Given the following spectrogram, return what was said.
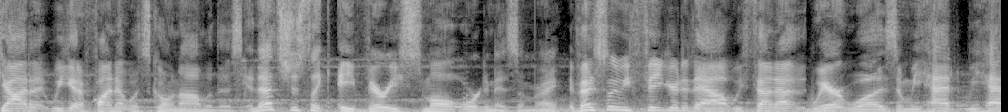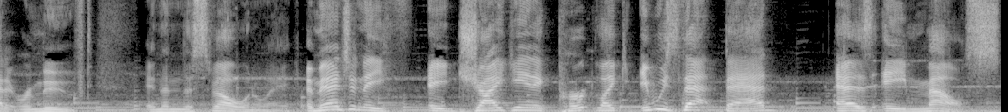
gotta, we gotta find out what's going on with this. And that's just like a very small organism, right? Eventually we figured it out. We found out where it was and we had, we had it removed and then the smell went away. Imagine a, a gigantic per, like it was that bad as a mouse.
